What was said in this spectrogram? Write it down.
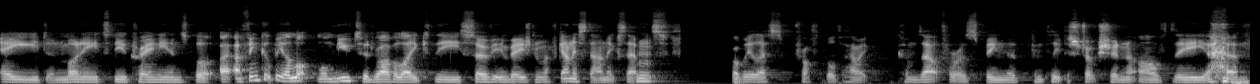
aid and money to the Ukrainians, but I, I, think it'll be a lot more muted, rather like the Soviet invasion of Afghanistan, except mm. probably less profitable for how it comes out for us, being the complete destruction of the um,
